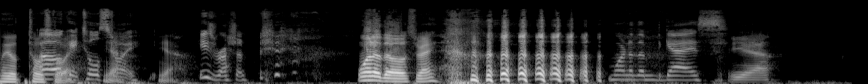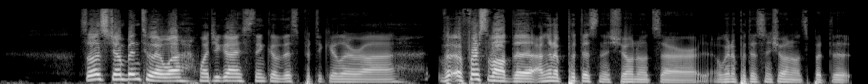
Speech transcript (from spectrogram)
Leo Tolstoy. Oh, okay, Tolstoy. Yeah, yeah. he's Russian. one of those, right? One of them guys. Yeah. So let's jump into it. What what you guys think of this particular? Uh, uh, first of all, the I'm gonna put this in the show notes. Or we're gonna put this in the show notes, but the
